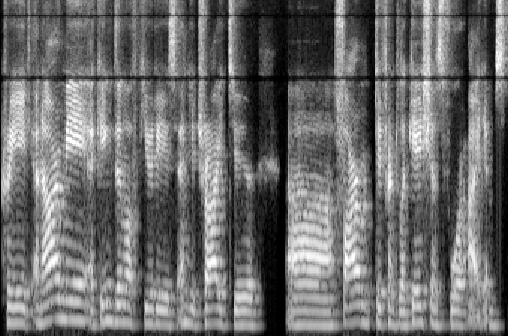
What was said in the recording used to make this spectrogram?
create an army, a kingdom of cuties, and you try to uh, farm different locations for items.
